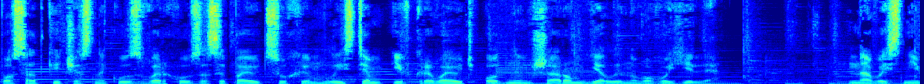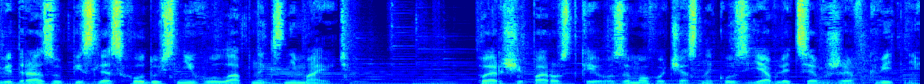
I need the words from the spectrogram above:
посадки часнику зверху засипають сухим листям і вкривають одним шаром ялинового гілля. Навесні відразу після сходу снігу лапник знімають. Перші паростки озимого часнику з'являться вже в квітні.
